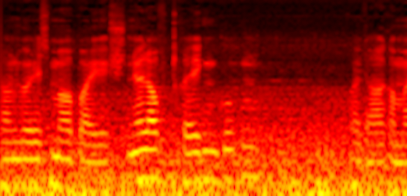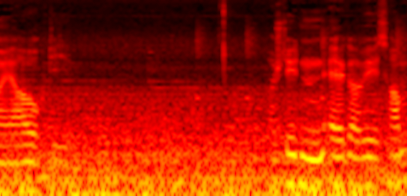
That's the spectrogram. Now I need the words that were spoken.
dann würde ich mal bei Schnellaufträgen gucken, weil da kann man ja auch die verschiedenen LKWs haben.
